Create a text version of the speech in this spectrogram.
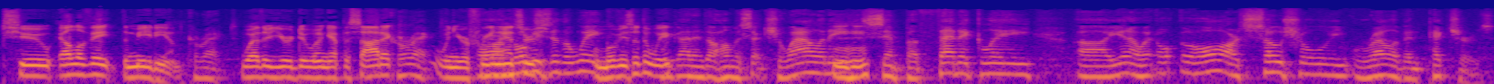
to elevate the medium. Correct. Whether you're doing episodic, Correct. when you're Or freelancers, on movies of the week. movies of the week. We got into homosexuality, Mhm. sympathetically, uh, you know, all, all our socially relevant pictures.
